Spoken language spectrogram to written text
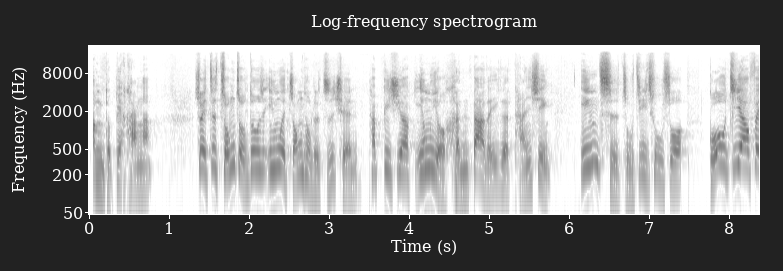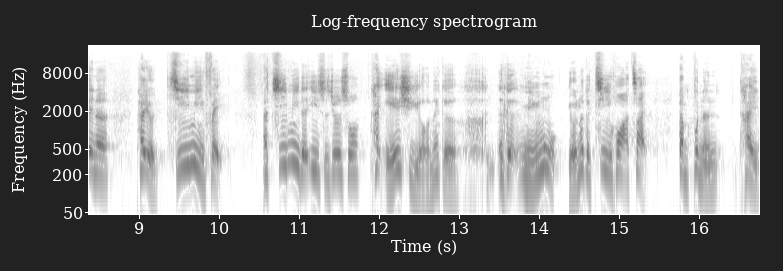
啊，唔都别康啊。所以这种种都是因为总统的职权，他必须要拥有很大的一个弹性。因此，主计处说，国务机要费呢，它有机密费。那机密的意思就是说，它也许有那个那个名目，有那个计划在，但不能太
